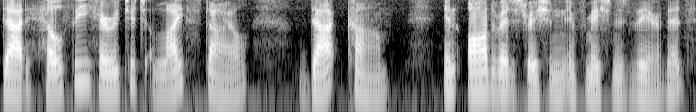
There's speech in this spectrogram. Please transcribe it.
www.healthyheritagelifestyle.com and all the registration information is there. That's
